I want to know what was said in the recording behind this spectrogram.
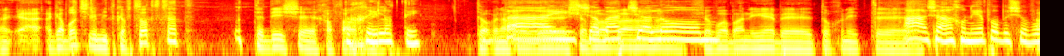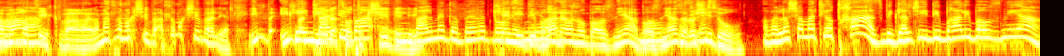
אה, הגבות שלי מתכווצות קצת, תדעי שחפרתי. תכיל אותי. טוב, אנחנו ביי, בשבוע שבת הבא- שלום. שבוע הבא נהיה בתוכנית... אה, אה, שאנחנו נהיה פה בשבוע הבא. אמרתי כבר, למה את לא מקשיבה? את לא מקשיבה לי. אם אם כי בטיול את לא תקשיבי לי... ענבל מדברת כן, באוזניות. היא דיברה לנו באוזנייה, נו, באוזנייה זה לא ש- שידור. אבל לא שמעתי אותך, אז בגלל שהיא דיברה לי באוזנייה.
